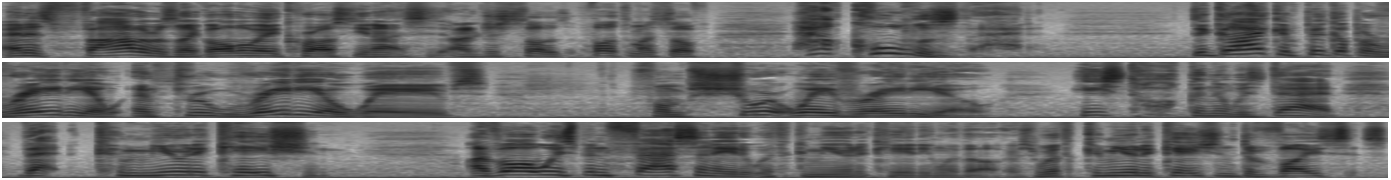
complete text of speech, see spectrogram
And his father was like all the way across the United States. I just thought, thought to myself, how cool is that? The guy can pick up a radio and through radio waves from shortwave radio, he's talking to his dad. That communication I've always been fascinated with communicating with others, with communication devices,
